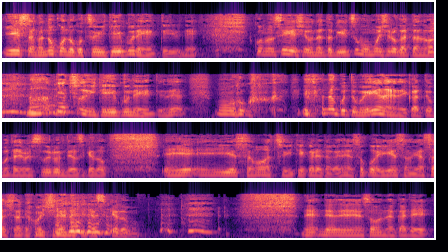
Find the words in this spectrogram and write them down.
イエスさんがのこのこついていくねんっていうね。この聖書の時いつも面白かったのは、なんでついていくねんってね。もう、行かなくてもええやないかって思ったりもするんですけど、えイエス様はついていかれたからね、そこはイエス様の優しさかもしれないですけども。ね、で、その中で、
